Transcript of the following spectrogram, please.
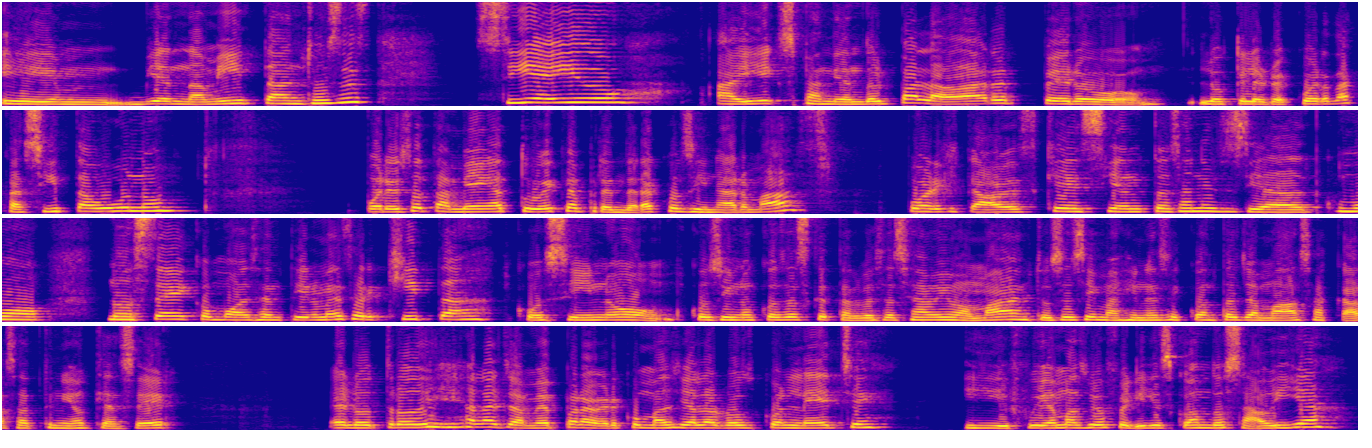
Em, vietnamita. Entonces, sí he ido ahí expandiendo el paladar, pero lo que le recuerda a casita uno, por eso también tuve que aprender a cocinar más, porque cada vez que siento esa necesidad como, no sé, como de sentirme cerquita, cocino, cocino cosas que tal vez hacía mi mamá, entonces imagínense cuántas llamadas a casa ha tenido que hacer. El otro día la llamé para ver cómo hacía el arroz con leche y fui demasiado feliz cuando sabía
